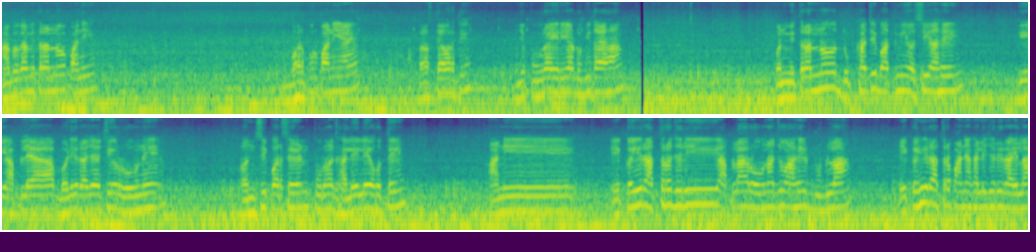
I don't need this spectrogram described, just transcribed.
हा बघा मित्रांनो भरपूर पानी है रस्त्या पूरा एरिया डुबीता है हाँ. पण मित्रांनो दुःखाची बातमी अशी आहे की आपल्या बळीराजाचे रोवणे ऐंशी पर्सेंट पूर्ण झालेले होते. आणि एकही रात्र जरी आपला रोवणा जो आहे डुबला एकही रात्र पाण्याखाली जरी राहिला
